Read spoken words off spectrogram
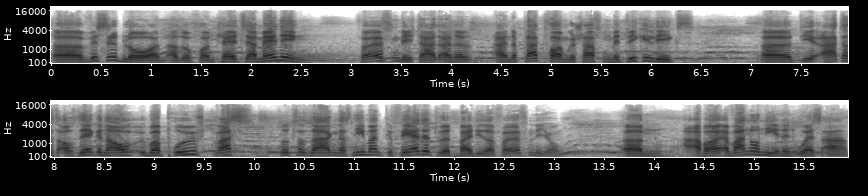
äh, Whistleblowern, also von Chelsea Manning, veröffentlicht. Er hat eine, eine Plattform geschaffen mit Wikileaks. Äh, die hat das auch sehr genau überprüft, was sozusagen, dass niemand gefährdet wird bei dieser Veröffentlichung. Ähm, aber er war noch nie in den USA.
